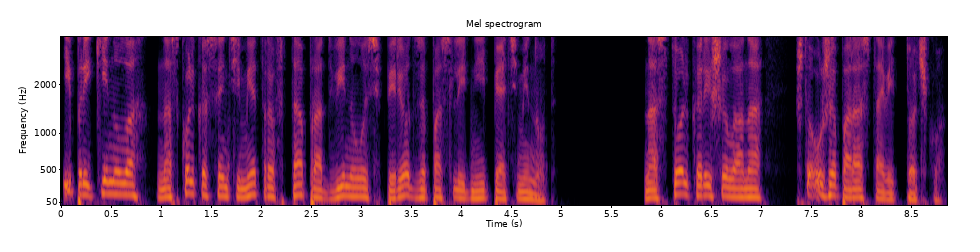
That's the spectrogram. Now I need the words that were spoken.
и прикинула, на сколько сантиметров та продвинулась вперед за последние пять минут. Настолько решила она, что уже пора ставить точку.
